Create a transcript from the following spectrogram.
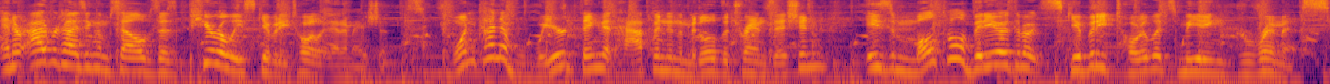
and are advertising themselves as purely skibidi Toilet animations. One kind of weird thing that happened in the middle of the transition is multiple videos about skibidi Toilets meeting Grimace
